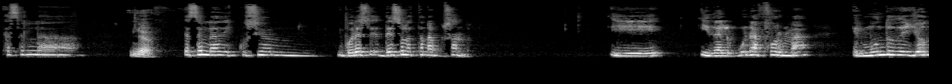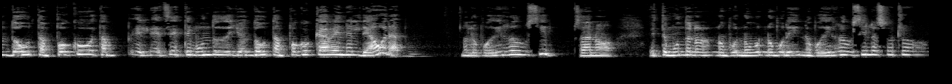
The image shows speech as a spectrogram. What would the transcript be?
Esa es la, esa es la discusión, y por eso, de eso la están acusando. Y, y de alguna forma el mundo de John Doe tampoco, este mundo de John Doe tampoco cabe en el de ahora, no lo podéis reducir, o sea, no, este mundo no, no, no, no podéis, no podéis reducirlo a, otros,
